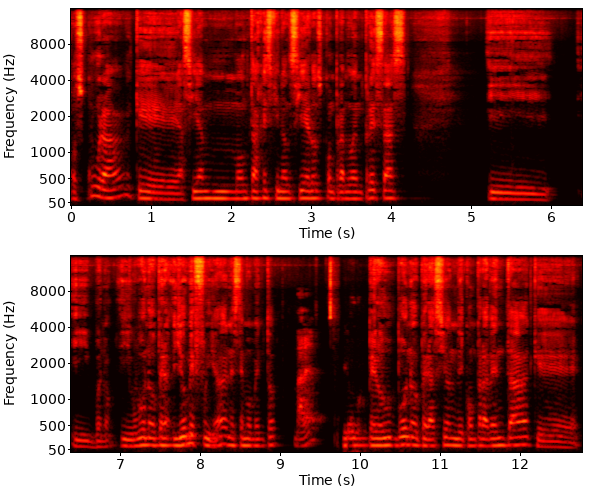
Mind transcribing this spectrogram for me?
oscura, que hacía montajes financieros comprando empresas y, y bueno, y hubo una opera- yo me fui ¿ah? en este momento, ¿Vale? pero, pero hubo una operación de compra-venta que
